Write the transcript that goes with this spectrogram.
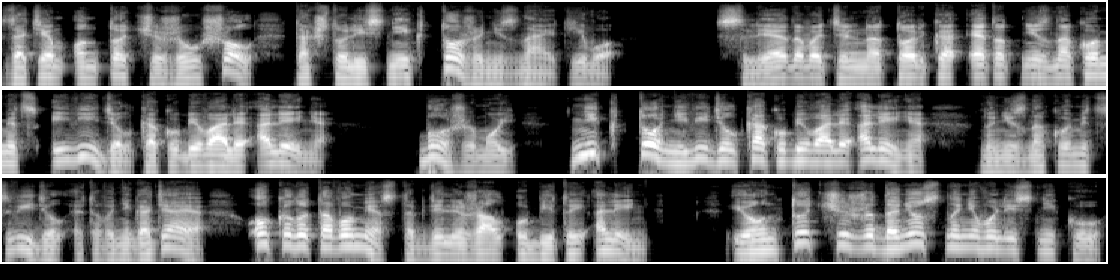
затем он тотчас же ушел, так что лесник тоже не знает его. Следовательно, только этот незнакомец и видел, как убивали оленя. Боже мой, никто не видел, как убивали оленя, но незнакомец видел этого негодяя около того места, где лежал убитый олень. И он тотчас же донес на него леснику.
